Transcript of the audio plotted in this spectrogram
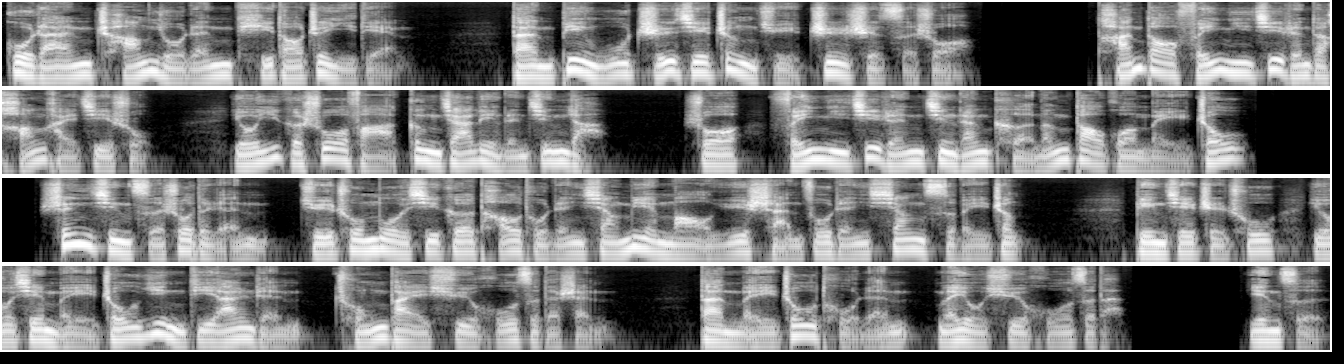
固然常有人提到这一点，但并无直接证据支持此说。谈到腓尼基人的航海技术，有一个说法更加令人惊讶：说腓尼基人竟然可能到过美洲。深信此说的人举出墨西哥陶土人像面貌与闪族人相似为证。并且指出，有些美洲印第安人崇拜蓄胡子的神，但美洲土人没有蓄胡子的。因此，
